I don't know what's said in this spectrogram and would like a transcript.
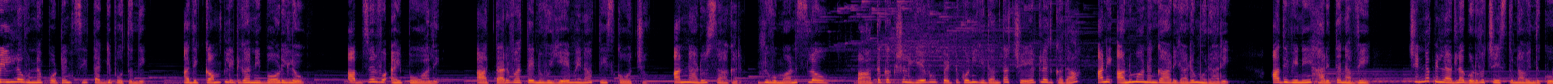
పిల్ల ఉన్న పొటెన్సీ తగ్గిపోతుంది. అది కంప్లీట్గా నీ బాడీలో అబ్జర్వ్ అయిపోవాలి. ఆ తర్వాతే నువ్వు ఏమైనా తీసుకోవచ్చు అన్నాడు సాగర్. నువ్వు మనసులో పాత కక్షలు ఏవో పెట్టుకొని ఇదంతా చేయట్లేదు కదా? అని అనుమానంగా అడిగాడు మురారి. అది విని హరిత నవ్వి చిన్నపిల్లాడ్లా గొడవ చేస్తున్నావెందుకు?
